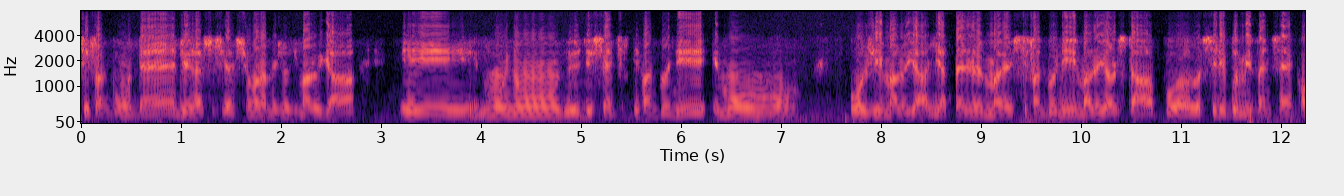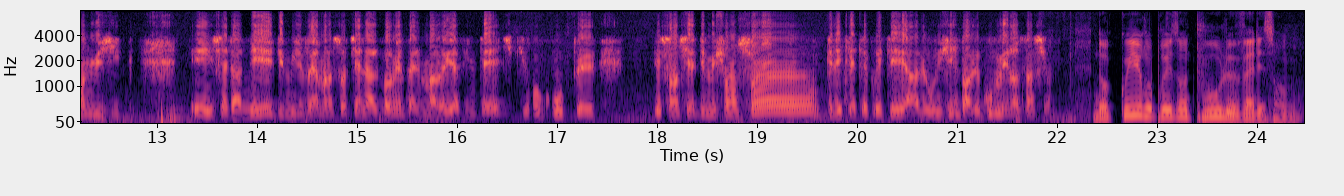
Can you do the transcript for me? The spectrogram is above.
Stéphane Gondin de l'association La Maison du Maloya. Et mon nom de, de scène, Stéphane Bonnet. Et mon Roger Maloya, il appelle Stéphane Bonnet Maloya All Star pour euh, célébrer mes 25 ans de musique. Et cette année, 2020, on a sorti un album qui s'appelle Maloya Vintage qui regroupe euh, l'essentiel de mes chansons qui étaient interprétées à l'origine par le groupe Mélange Nation. Donc, qui représente pour le 20 décembre?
